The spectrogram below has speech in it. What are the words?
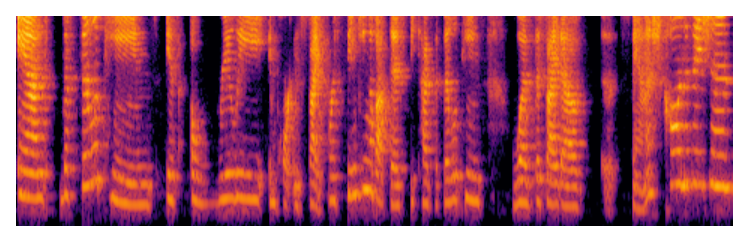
And the Philippines is a really important site for thinking about this because the Philippines was the site of uh, Spanish colonization,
